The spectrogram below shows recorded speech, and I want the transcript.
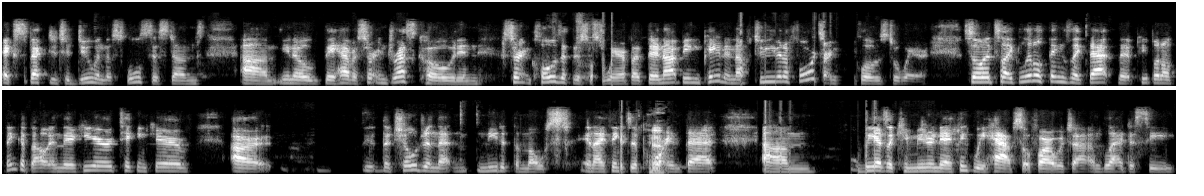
expected to do in the school systems. Um, you know, they have a certain dress code and certain clothes that they're supposed to wear, but they're not being paid enough to even afford certain clothes to wear. So it's like little things like that that people don't think about, and they're here taking care of our the children that need it the most. And I think it's important yeah. that um, we as a community, I think we have so far, which I'm glad to see,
